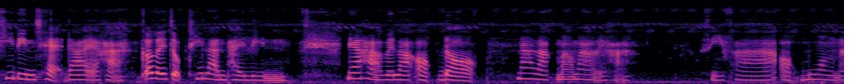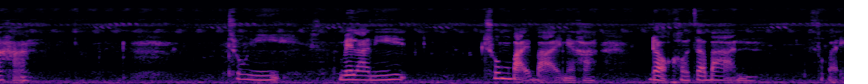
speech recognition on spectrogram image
ที่ดินแฉะได้อะค่ะ ก็เลยจบที่ลานไพลิน เนี่ยค่ะ เวลาออกดอกน่ารักมาก ๆ เลยค่ะ สีฟ้าออกม่วงนะคะ ช่วงนี้เวลานี้ช่วงบ่าย ๆ เนี่ยค่ะ ดอกเขาจะบานสวย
